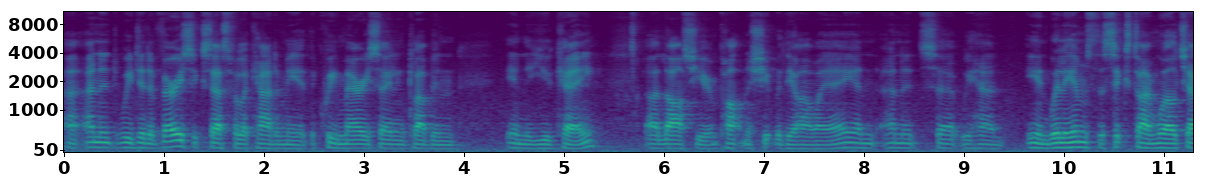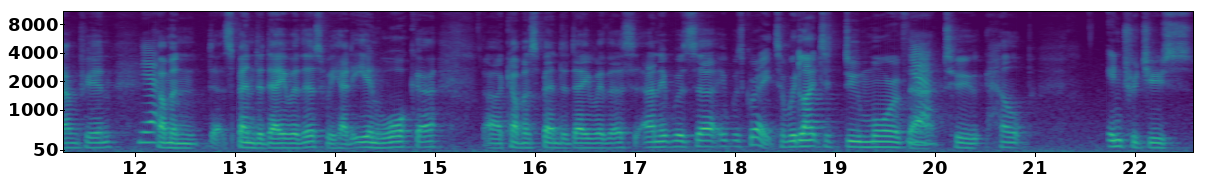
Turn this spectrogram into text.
Uh, and it, we did a very successful academy at the Queen Mary Sailing Club in, in the UK uh, last year in partnership with the RYA. And, and it's, uh, we had Ian Williams, the six time world champion, yeah. come and uh, spend a day with us. We had Ian Walker. Uh, come and spend a day with us, and it was uh, it was great. So we'd like to do more of that yeah. to help introduce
